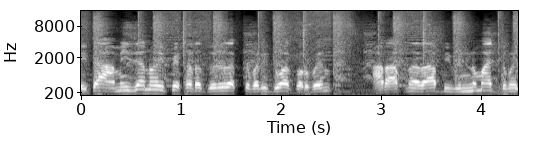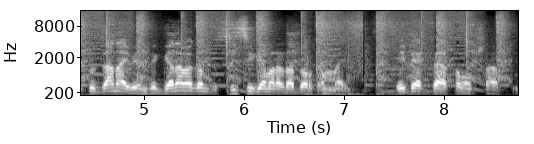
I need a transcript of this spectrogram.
এইটা আমি যেন এই পেশাটা ধরে রাখতে পারি দোয়া করবেন। আর আপনারা বিভিন্ন মাধ্যমে একটু জানাইবেন যে গ্রামে কিন্তু সিসি ক্যামেরাটা দরকার নাই। এটা একটা সমস্যা আর কি।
